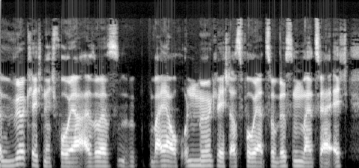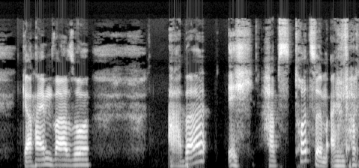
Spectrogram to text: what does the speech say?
wirklich nicht vorher. Also es war ja auch unmöglich, das vorher zu wissen, weil es ja echt geheim war so. Aber ich hab's trotzdem einfach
